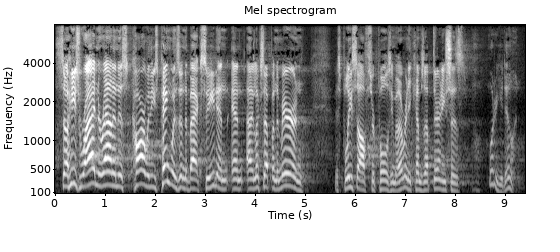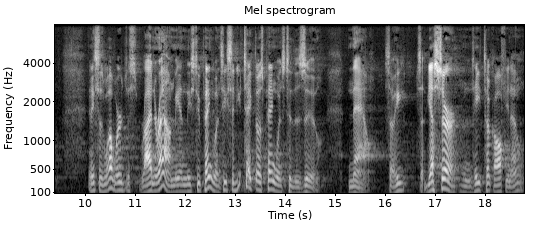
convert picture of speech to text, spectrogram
So he's riding around in this car with these penguins in the back seat, and, and I looks up in the mirror, and this police officer pulls him over, and he comes up there and he says, What are you doing? And he says, Well, we're just riding around, me and these two penguins. He said, You take those penguins to the zoo now. So he said, Yes, sir. And he took off, you know.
